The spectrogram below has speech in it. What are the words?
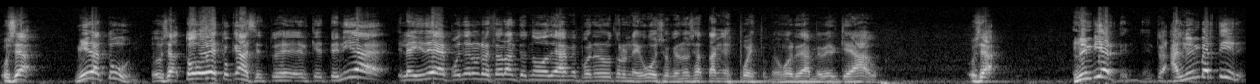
O sea, mira tú, o sea, todo esto que hace. Entonces, el que tenía la idea de poner un restaurante, no, déjame poner otro negocio que no sea tan expuesto, mejor déjame ver qué hago. O sea, no invierten. Entonces, al no invertir,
